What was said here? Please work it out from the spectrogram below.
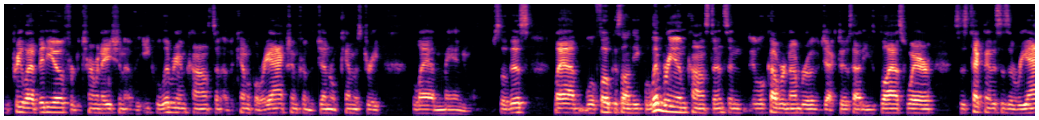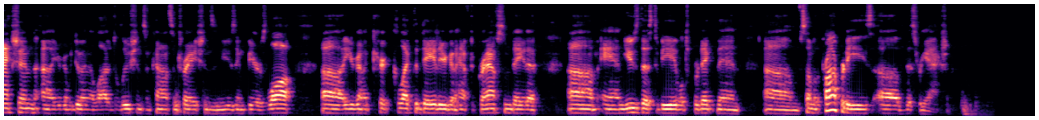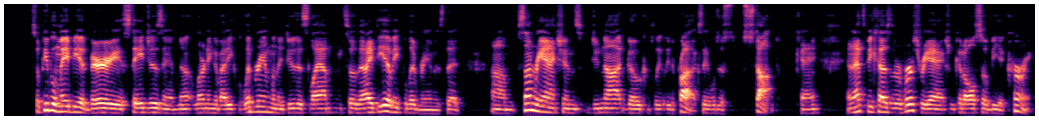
The pre-lab video for determination of the equilibrium constant of a chemical reaction from the General Chemistry Lab Manual. So this lab will focus on the equilibrium constants and it will cover a number of objectives, how to use glassware. This is technically, this is a reaction. Uh, you're going to be doing a lot of dilutions and concentrations and using Beer's law. Uh, you're going to collect the data, you're going to have to graph some data um, and use this to be able to predict then um, some of the properties of this reaction. So people may be at various stages in learning about equilibrium when they do this lab. So the idea of equilibrium is that um, some reactions do not go completely to products. They will just stop, okay? And that's because the reverse reaction could also be occurring.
